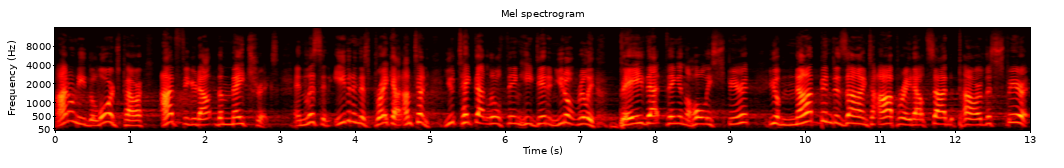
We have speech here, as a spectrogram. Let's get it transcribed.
I don't need the Lord's power. I've figured out the matrix. And listen, even in this breakout, I'm telling you, you take that little thing he did and you don't really bathe that thing in the Holy Spirit, you have not been designed to operate outside the power of the Spirit.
